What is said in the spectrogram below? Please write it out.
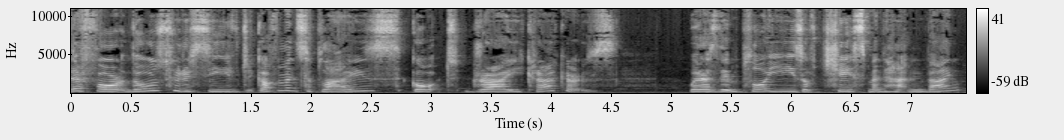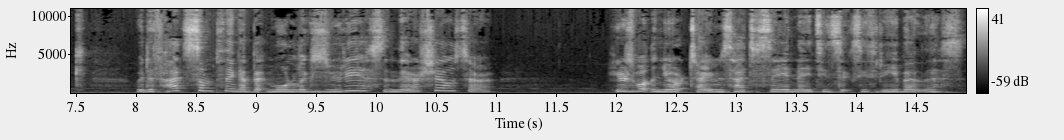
Therefore, those who received government supplies got dry crackers, whereas the employees of Chase Manhattan Bank would have had something a bit more luxurious in their shelter. Here's what the New York Times had to say in 1963 about this.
